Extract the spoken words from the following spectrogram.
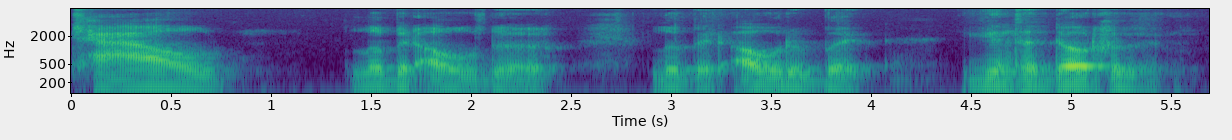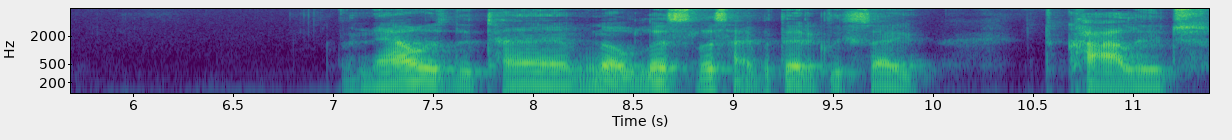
child, a little bit older, a little bit older, but you get into adulthood. Now is the time, you know, let's let's hypothetically say college,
